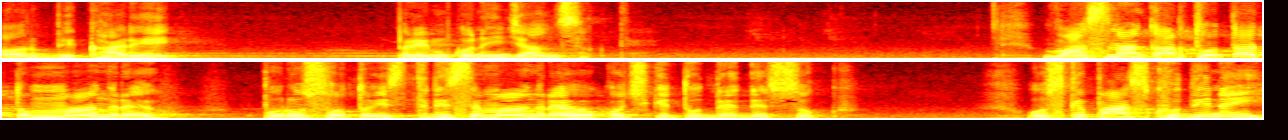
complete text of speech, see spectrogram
और भिखारी प्रेम को नहीं जान सकते। वासना का अर्थ होता है तुम मांग रहे हो, पुरुष हो तो स्त्री से मांग रहे हो कुछ कि तू दे दे सुख। उसके पास खुद ही नहीं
